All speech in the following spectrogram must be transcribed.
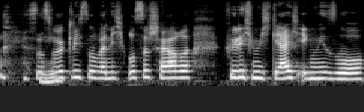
Es ist Mhm. wirklich so, wenn ich Russisch höre, fühle ich mich gleich irgendwie so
